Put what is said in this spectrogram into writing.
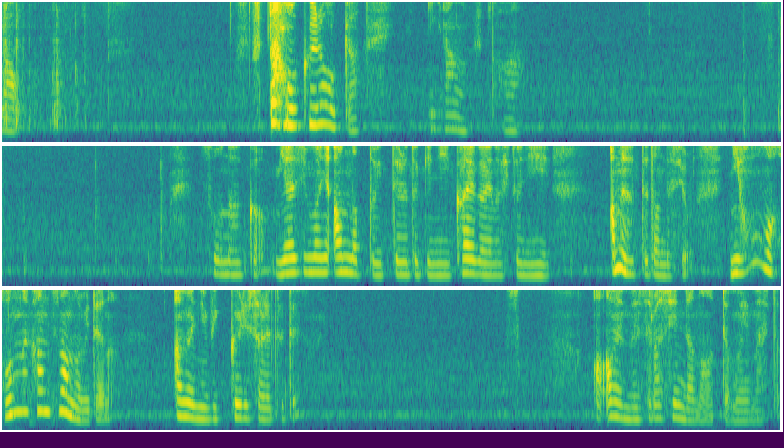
わお。蓋送ろうか。いらん蓋はそうなんか宮島にアンナと行ってる時に海外の人に雨降ってたんですよ。日本はこんな感じなのみたいな。雨にびっくりされてて。あ雨珍しいんだなって思いました。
